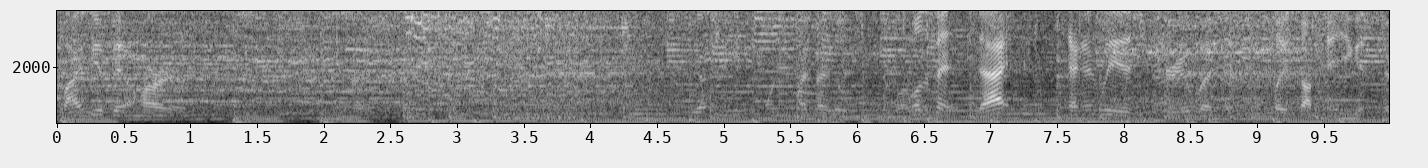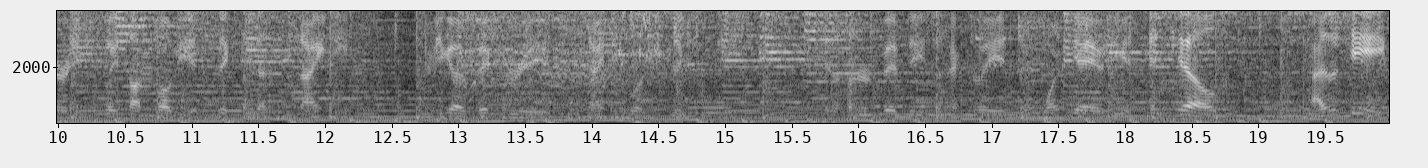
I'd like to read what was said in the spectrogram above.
Might be a bit harder. You have to get 25 by Well. That technically is true, but if you play top 10, you get 30. If you play top 12, you get 60. That's 90. Go victory, 90 equals 60. 150. So technically, in one game, you get 10 kills as a team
